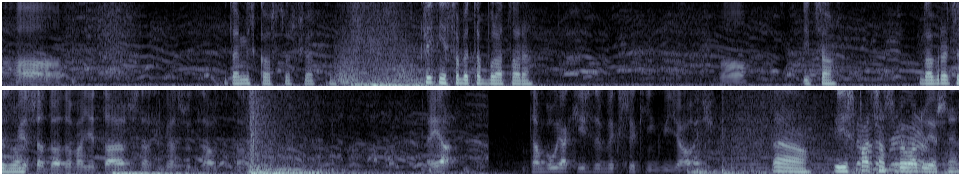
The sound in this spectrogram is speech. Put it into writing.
Aha. I tam jest kostur w środku. Kliknij sobie tabulatora. No. I co? Dobre czy złe? Spiesza doładowanie tarcz, natychmiast rzuca autotarcz. Ej, ja... Tam był jakiś wykrzyknik, widziałeś? A, i z palcem sobie ładujesz, nie?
